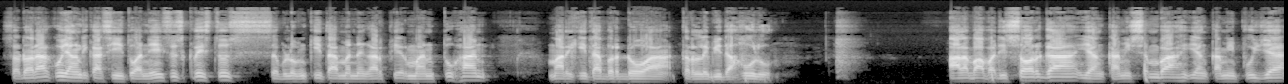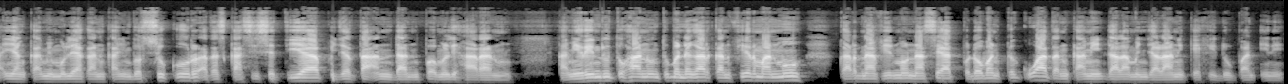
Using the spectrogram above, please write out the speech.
Saudaraku yang dikasihi Tuhan Yesus Kristus, sebelum kita mendengar firman Tuhan, mari kita berdoa terlebih dahulu. Allah Bapa di sorga yang kami sembah, yang kami puja, yang kami muliakan, kami bersyukur atas kasih setia, penyertaan dan pemeliharaan. Kami rindu Tuhan untuk mendengarkan firman-Mu karena firman nasihat pedoman kekuatan kami dalam menjalani kehidupan ini.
